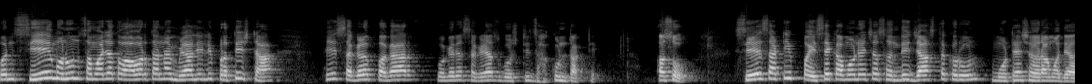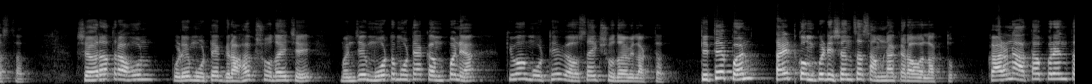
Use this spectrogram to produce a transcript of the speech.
पण सी ए म्हणून समाजात वावरताना मिळालेली प्रतिष्ठा हे सगळं पगार वगैरे सगळ्याच गोष्टी झाकून टाकते. असो सी एसाठी पैसे कमावण्याच्या संधी जास्त करून मोठ्या शहरामध्ये असतात. शहरात राहून पुढे मोठे ग्राहक शोधायचे म्हणजे मोठमोठ्या कंपन्या किंवा मोठे व्यावसायिक शोधावे लागतात. तिथे पण टाईट कॉम्पिटिशनचा सामना करावा लागतो. कारण आतापर्यंत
